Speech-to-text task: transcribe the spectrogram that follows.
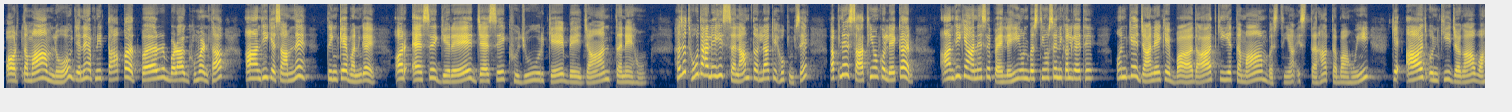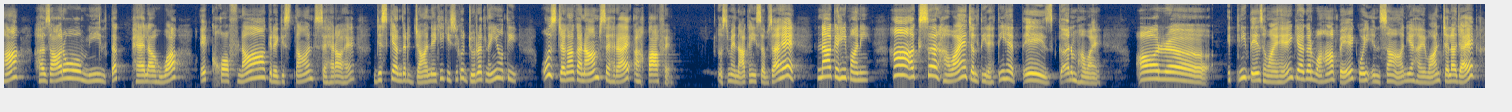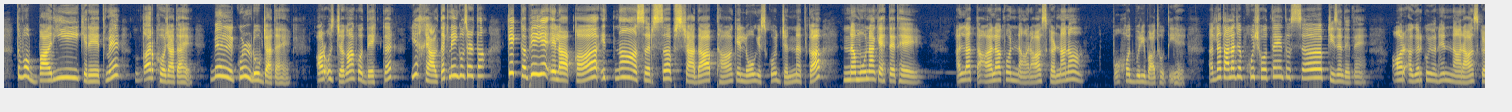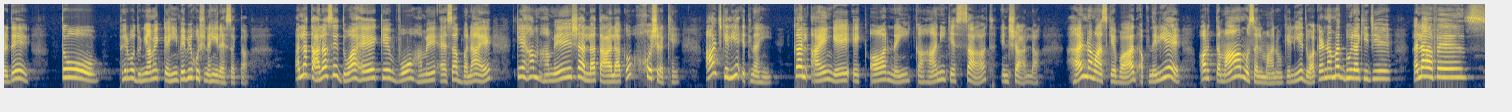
اور تمام لوگ جنہیں اپنی طاقت پر بڑا گھمنڈ تھا آندھی کے سامنے تنکے بن گئے اور ایسے گرے جیسے کھجور کے بے جان تنے ہوں۔ حضرت حود علیہ السلام تو اللہ کے حکم سے اپنے ساتھیوں کو لے کر آندھی کے آنے سے پہلے ہی ان بستیوں سے نکل گئے تھے۔ ان کے جانے کے بعد آج کی یہ تمام بستیاں اس طرح تباہ ہوئیں کہ آج ان کی جگہ وہاں ہزاروں میل تک پھیلا ہوا ایک خوفناک ریگستان صحرا ہے، جس کے اندر جانے کی کسی کو جرت نہیں ہوتی۔ اس جگہ کا نام صحرائے احقاف ہے۔ اس میں نہ کہیں سبزہ ہے، نہ کہیں پانی۔ ہاں اکثر ہوائیں چلتی رہتی ہیں، تیز گرم ہوائیں۔ اور، اتنی تیز ہوائیں ہیں کہ اگر وہاں پہ کوئی انسان یا حیوان چلا جائے، تو وہ باریک ریت میں غرق ہو جاتا ہے۔ بالکل ڈوب جاتا ہے۔ اور اس جگہ کو دیکھ کر یہ خیال تک نہیں گزرتا کہ کبھی یہ علاقہ اتنا سرسب شاداب تھا کہ لوگ اس کو جنت کا نمونہ کہتے تھے۔ اللہ تعالیٰ کو ناراض کرنا نا بہت بری بات ہوتی ہے۔ اللہ تعالیٰ جب خوش ہوتے ہیں تو سب چیزیں دیتے ہیں۔ اور اگر کوئی انہیں ناراض کر دے تو پھر وہ دنیا میں کہیں پہ بھی خوش نہیں رہ سکتا۔ اللہ تعالیٰ سے دعا ہے کہ وہ ہمیں ایسا بنائے کہ ہم ہمیشہ اللہ تعالیٰ کو خوش رکھیں۔ آج کے لیے اتنا ہی۔ کل آئیں گے ایک اور نئی کہانی کے ساتھ انشاءاللہ۔ ہر نماز کے بعد اپنے لیے اور تمام مسلمانوں کے لیے دعا کرنا مت بھولا کیجیے۔ اللہ حافظ۔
